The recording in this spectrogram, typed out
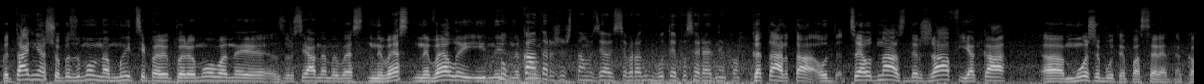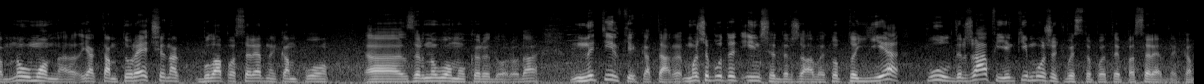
Питання, що безумовно ми ці пере- перемовини з росіянами вес- не, вес, не вели і не, Ну, не Катар же ж там взявся бути посередником. Катар, та це одна з держав, яка е, може бути посередником. Ну, умовно, як там Туреччина була посередником по е, зерновому коридору. Да? Не тільки Катар, може бути інші держави. Тобто є пул держав, які можуть виступити посередником.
